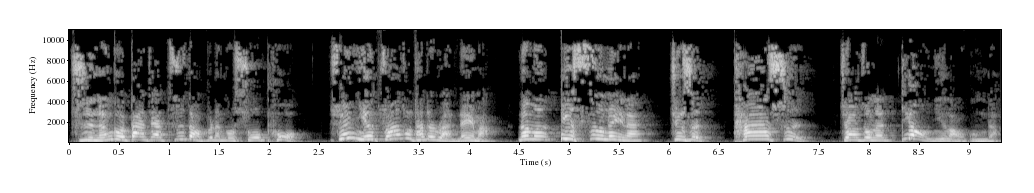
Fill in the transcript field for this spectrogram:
只能够大家知道，不能够说破。所以你要抓住他的软肋嘛。那么第四类呢，就是他是叫做呢钓你老公的。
